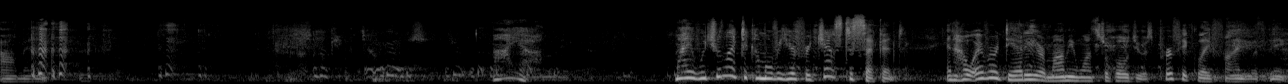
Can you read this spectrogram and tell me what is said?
Amen. Maya. Maya, would you like to come over here for just a second? And however daddy or mommy wants to hold you is perfectly fine with me.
